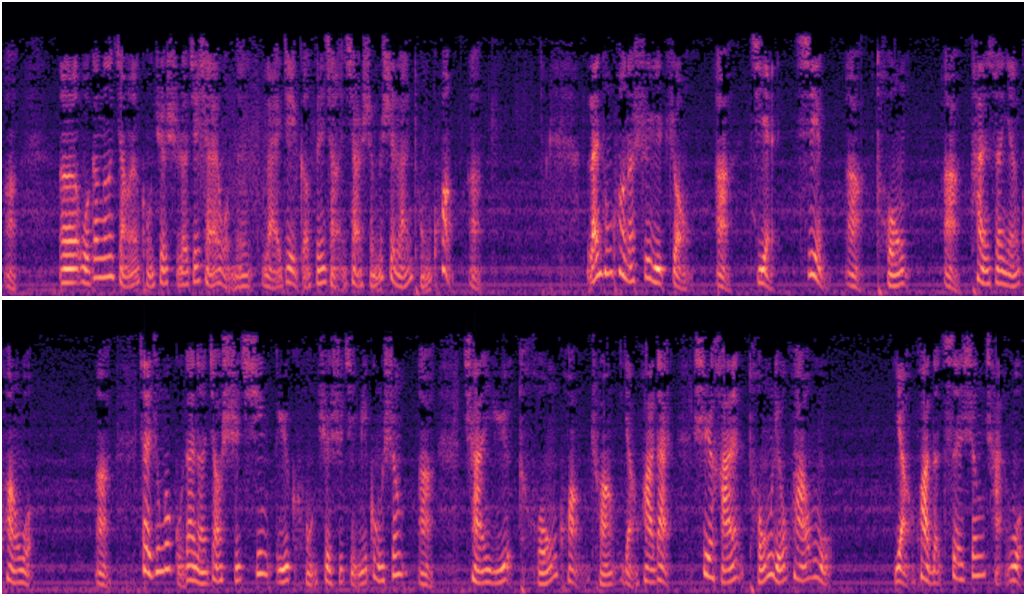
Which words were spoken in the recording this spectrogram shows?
啊。呃，我刚刚讲完孔雀石了，接下来我们来这个分享一下什么是蓝铜矿啊。蓝铜矿呢是一种啊碱性啊铜啊碳酸盐矿物啊，在中国古代呢，叫石青与孔雀石紧密共生啊，产于铜矿床氧化带，是含铜硫化物氧化的次生产物。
